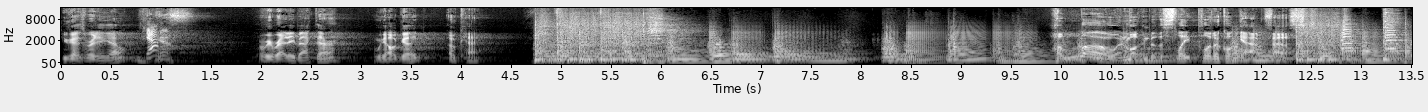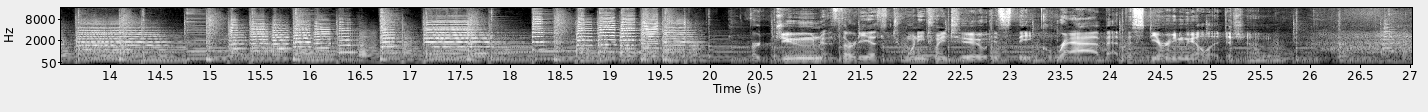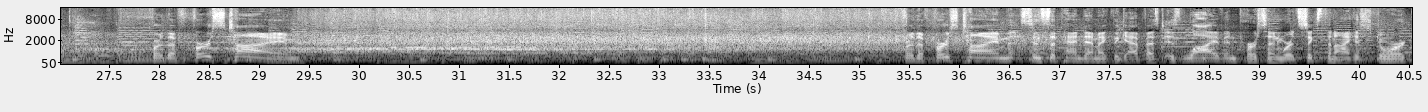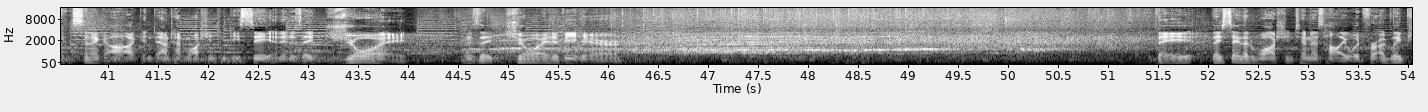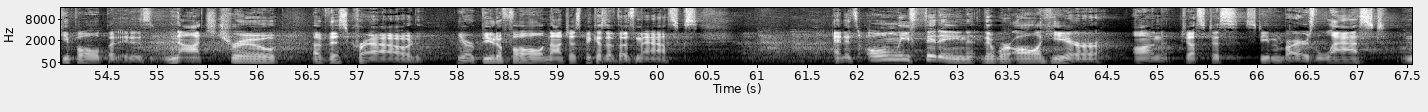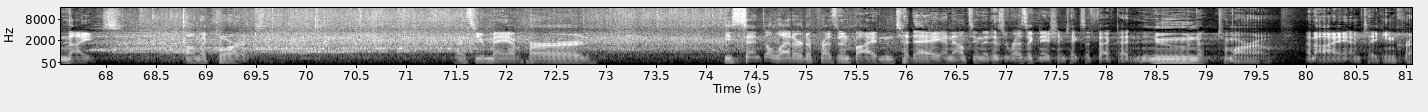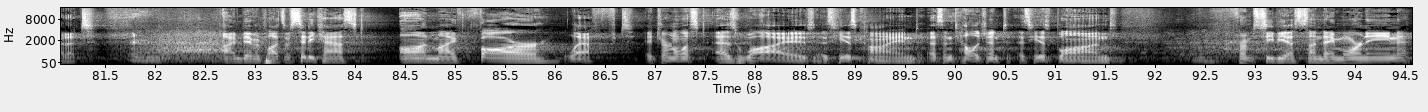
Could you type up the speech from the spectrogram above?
You guys ready to go? Yes. Are we ready back there? Are we all good? Okay. Hello, and welcome to the Slate Political Gab Fest. For June 30th, 2022, it's the Grab at the Steering Wheel edition. For the first time, For the first time since the pandemic, the GabFest is live in person. We're at 6th and I Historic Synagogue in downtown Washington, D.C., and it is a joy. It is a joy to be here. They, they say that Washington is Hollywood for ugly people, but it is not true of this crowd. You're beautiful not just because of those masks. And it's only fitting that we're all here on Justice Stephen Breyer's last night on the court. As you may have heard, he sent a letter to President Biden today announcing that his resignation takes effect at noon tomorrow, and I am taking credit. I'm David Plotz of CityCast. On my far left, a journalist as wise as he is kind, as intelligent as he is blonde. From CBS Sunday Morning,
